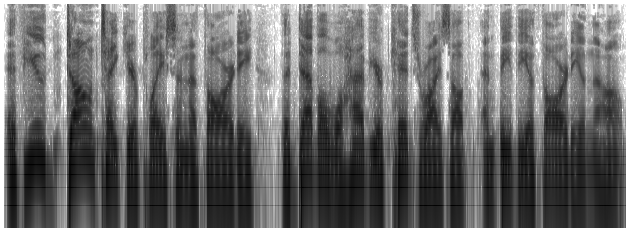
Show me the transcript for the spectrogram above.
if you don't take your place in authority, the devil will have your kids rise up and be the authority in the home.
